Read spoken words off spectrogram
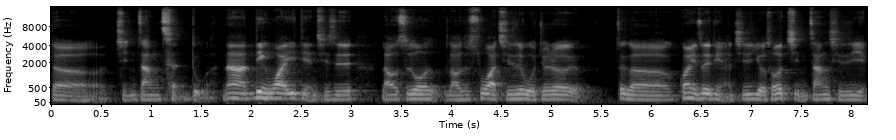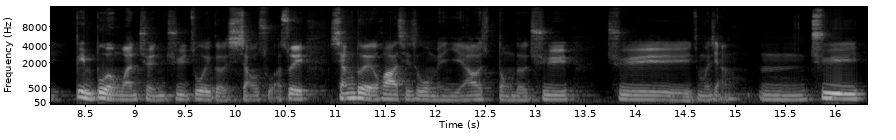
的紧张程度啊。那另外一点，其实老实说，老实说啊，其实我觉得这个关于这一点啊，其实有时候紧张其实也并不能完全去做一个消除啊。所以相对的话，其实我们也要懂得去。去怎么讲？嗯，去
